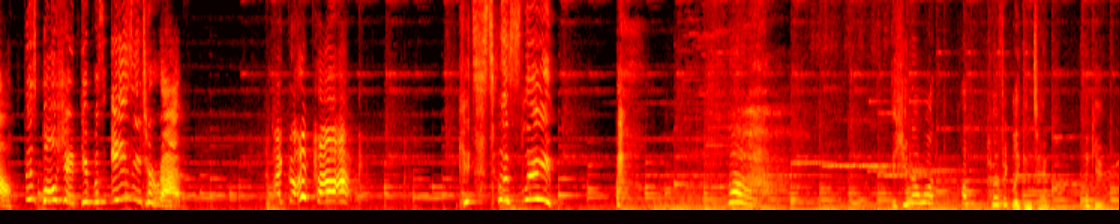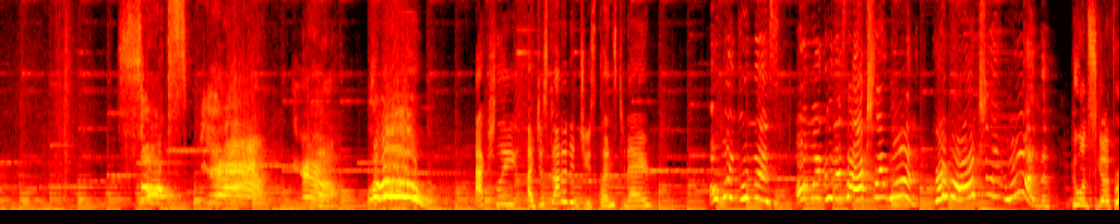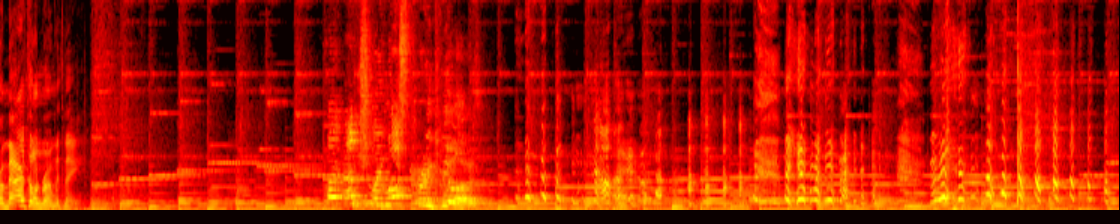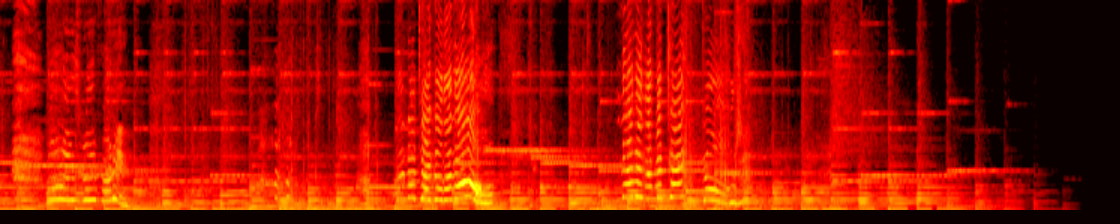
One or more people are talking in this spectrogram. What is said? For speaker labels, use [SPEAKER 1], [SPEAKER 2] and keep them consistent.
[SPEAKER 1] Wow, this bowl-shaped gift was easy to wrap.
[SPEAKER 2] I gotta pack!
[SPEAKER 1] Kids still asleep.
[SPEAKER 3] You know what? I'm perfectly content. Thank you.
[SPEAKER 4] Socks! Yeah! Yeah! Woohoo!
[SPEAKER 2] Actually, I just started a juice cleanse today.
[SPEAKER 1] Oh my goodness! Oh my goodness,
[SPEAKER 5] wants to go for a marathon run with me?
[SPEAKER 3] I actually lost three kilos!
[SPEAKER 1] no!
